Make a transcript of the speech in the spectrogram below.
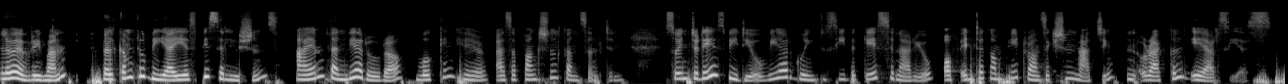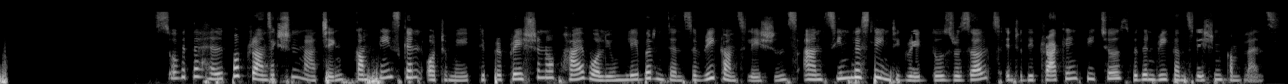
Hello everyone, welcome to BISP Solutions. I am Tanvi Arora working here as a functional consultant. So in today's video, we are going to see the case scenario of intercompany transaction matching in Oracle ARCS. So with the help of transaction matching, companies can automate the preparation of high volume labor intensive reconciliations and seamlessly integrate those results into the tracking features within reconciliation compliance.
